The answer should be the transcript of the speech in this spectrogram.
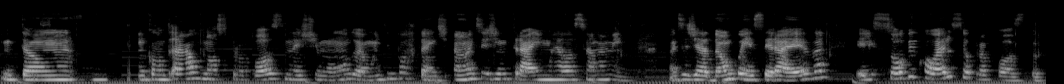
Então, encontrar o nosso propósito neste mundo é muito importante antes de entrar em um relacionamento. Antes de Adão conhecer a Eva, ele soube qual era o seu propósito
